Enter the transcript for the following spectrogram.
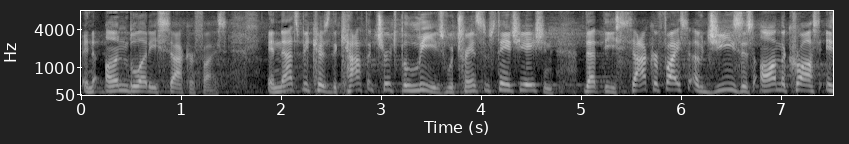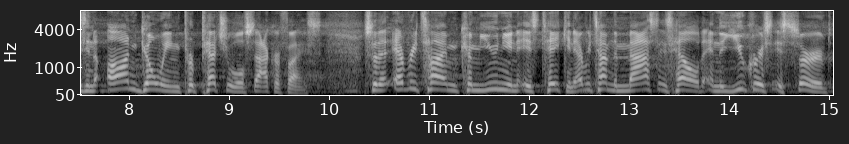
an unbloody sacrifice. And that's because the Catholic Church believes with transubstantiation that the sacrifice of Jesus on the cross is an ongoing, perpetual sacrifice. So that every time communion is taken, every time the Mass is held and the Eucharist is served,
